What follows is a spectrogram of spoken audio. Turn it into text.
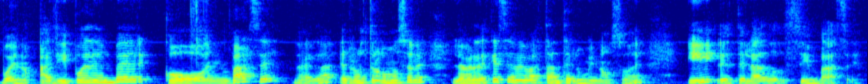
Bueno, allí pueden ver con base, ¿verdad? El rostro como se ve. La verdad es que se ve bastante luminoso, ¿eh? Y de este lado sin base.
